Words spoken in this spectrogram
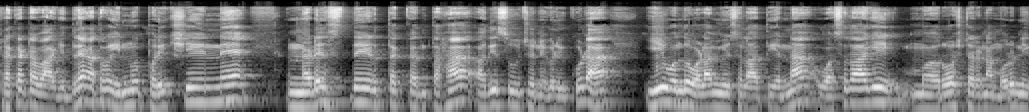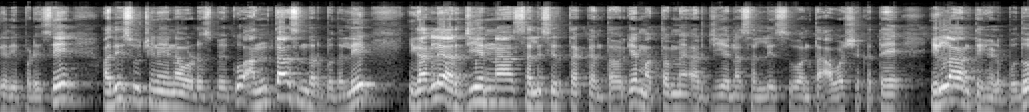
ಪ್ರಕಟವಾಗಿದ್ದರೆ ಅಥವಾ ಇನ್ನೂ ಪರೀಕ್ಷೆಯನ್ನೇ ನಡೆಸದೇ ಇರತಕ್ಕಂತಹ ಅಧಿಸೂಚನೆಗಳಿಗೂ ಕೂಡ ಈ ಒಂದು ಒಳ ಮೀಸಲಾತಿಯನ್ನು ಹೊಸದಾಗಿ ರೋಸ್ಟರನ್ನು ಮರು ನಿಗದಿಪಡಿಸಿ ಅಧಿಸೂಚನೆಯನ್ನು ಹೊರಡಿಸಬೇಕು. ಅಂಥ ಸಂದರ್ಭದಲ್ಲಿ ಈಗಾಗಲೇ ಅರ್ಜಿಯನ್ನು ಸಲ್ಲಿಸಿರ್ತಕ್ಕಂಥವ್ರಿಗೆ ಮತ್ತೊಮ್ಮೆ ಅರ್ಜಿಯನ್ನು ಸಲ್ಲಿಸುವಂಥ ಅವಶ್ಯಕತೆ ಇಲ್ಲ ಅಂತ ಹೇಳ್ಬೋದು.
